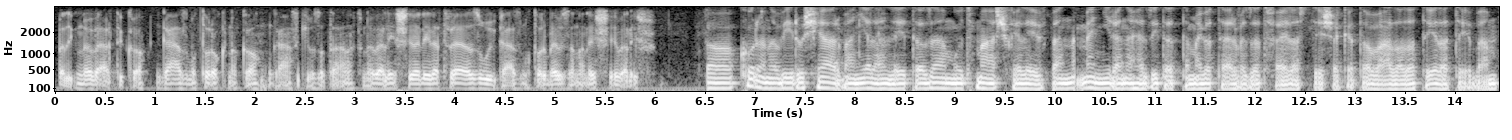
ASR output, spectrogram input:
pedig növeltük a gázmotoroknak a gázkihozatának növelésével, illetve az új gázmotor beüzemelésével is. A koronavírus járvány jelenléte az elmúlt másfél évben mennyire nehezítette meg a tervezett fejlesztéseket a vállalat életében?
